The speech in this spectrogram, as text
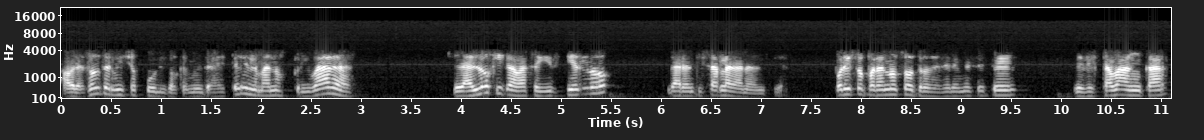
Ahora, son servicios públicos que mientras estén en manos privadas, la lógica va a seguir siendo garantizar la ganancia. Por eso para nosotros desde el MST desde esta banca,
